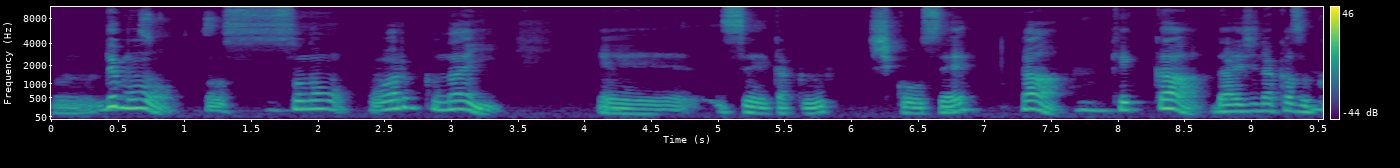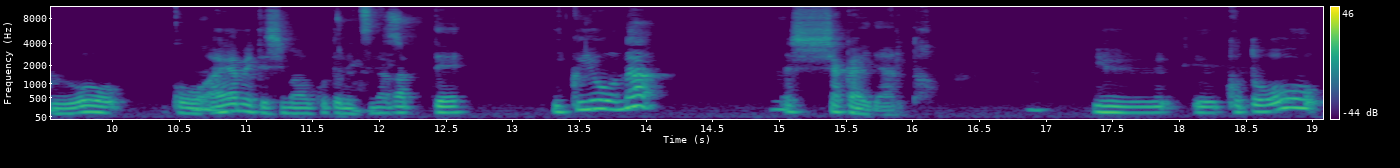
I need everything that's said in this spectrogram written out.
うん、でも、その悪くない、えー性格、思考性が、うん。結果、大事な家族を、こう、うん。殺めてしまうことにつながっていくようなうん。社会であるということを、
